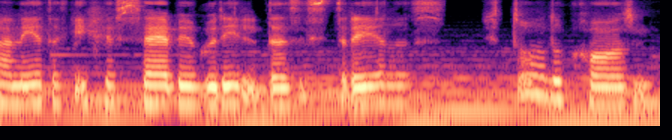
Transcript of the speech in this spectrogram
Planeta que recebe o brilho das estrelas de todo o cosmos.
